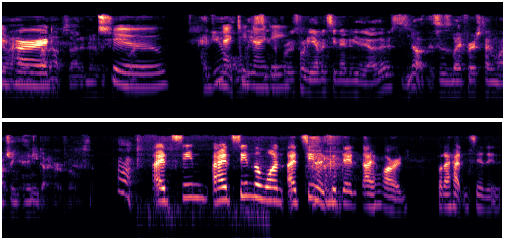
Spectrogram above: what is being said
Die I Hard up, so I don't know if two. Have you only seen the first one? You haven't seen any of the others? No, this is my first time watching any Die Hard films. Huh. I had seen. I had seen the one. I'd seen a Good Day to Die Hard, but I hadn't seen any,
